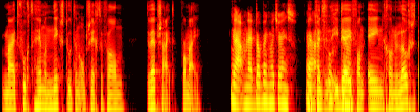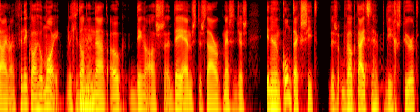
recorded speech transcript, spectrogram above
Maar het voegt helemaal niks toe ten opzichte van de website, voor mij. Ja, nee, dat ben ik met je eens. Maar Ja, ik vind het idee ja. van één chronologische timeline vind ik wel heel mooi. Omdat je dan Mhm. inderdaad ook dingen als eh, DM's, dus daar ook messages, in hun context ziet. Dus op welk tijdstip heb je die gestuurd?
